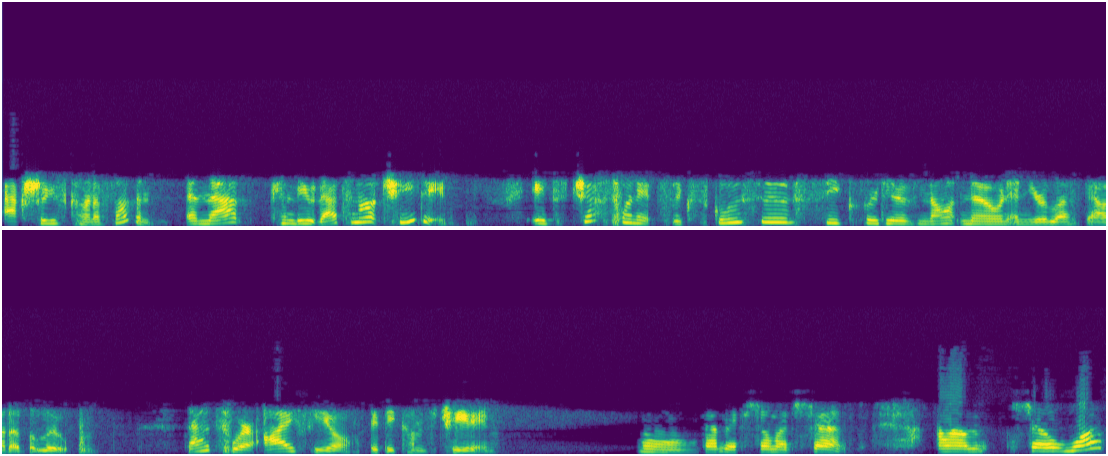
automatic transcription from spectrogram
actually is kind of fun. And that can be, that's not cheating. It's just when it's exclusive, secretive, not known, and you're left out of the loop. That's where I feel it becomes cheating. Hmm, that makes so much sense. Um, so, what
